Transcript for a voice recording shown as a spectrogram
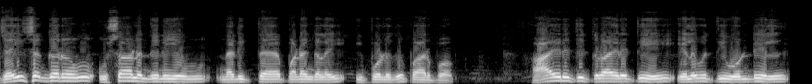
ஜெய்சங்கரும் உஷாநந்தினியும் நடித்த படங்களை இப்பொழுது பார்ப்போம். ஆயிரத்தி தொள்ளாயிரத்தி எழுபத்தி ஒன்றில்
